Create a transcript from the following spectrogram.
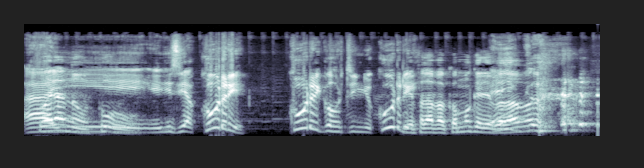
Aí era não, tu. Ele dizia, curre! Curre, gordinho, curre! Ele falava, como que ele falava?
